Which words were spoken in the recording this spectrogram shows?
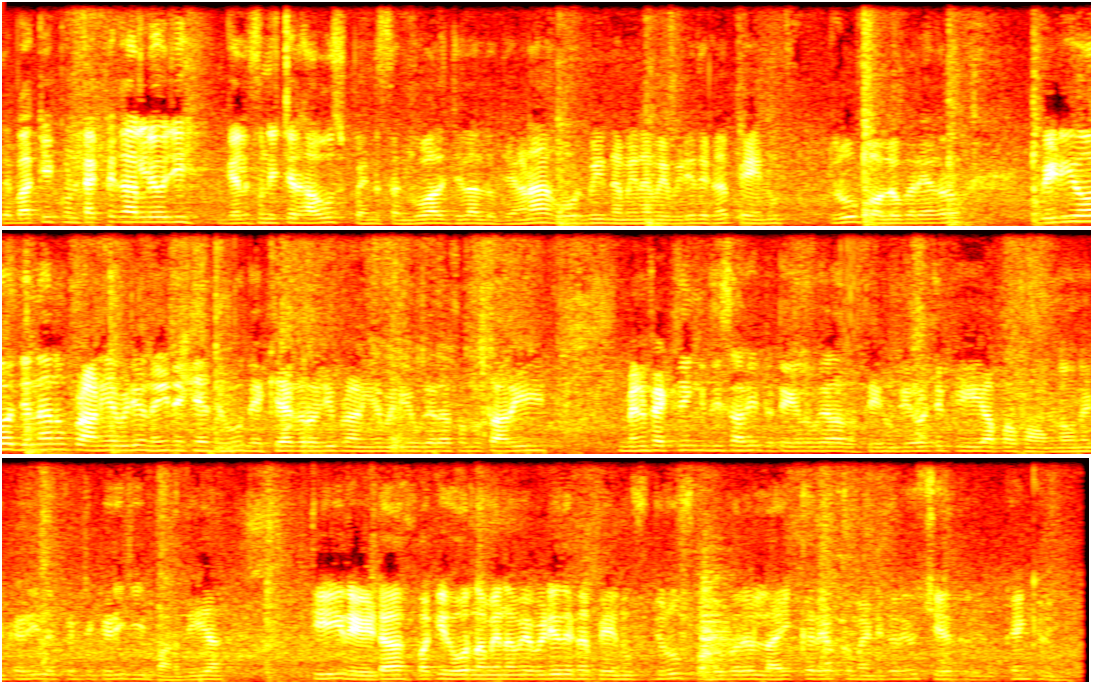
ਤੇ ਬਾਕੀ ਕੰਟੈਕਟ ਕਰ ਲਿਓ ਜੀ, ਗਿੱਲ ਫਰਨੀਚਰ ਹਾਊਸ ਪਿੰਡ ਸੰਗੋਵਾਲ, ਜ਼ਿਲ੍ਹਾ ਲੁਧਿਆਣਾ। ਹੋਰ ਵੀ ਨਵੇਂ ਨਵੇਂ ਵੀਡੀਓ ਦੇਖਣਾ ਪੇਜ ਨੂੰ ਜਰੂਰ ਫੋਲੋ ਕਰਿਆ ਕਰੋ। ਵੀਡੀਓ, ਜਿਨ੍ਹਾਂ ਨੂੰ ਪੁਰਾਣੀਆਂ ਵੀਡੀਓ ਨਹੀਂ ਦੇਖਿਆ, ਜਰੂਰ ਦੇਖਿਆ ਕਰੋ ਜੀ, ਪੁਰਾਣੀਆਂ ਵੀਡੀਓ ਵਗੈਰਾ ਤੁਹਾਨੂੰ ਸਾਰੀ ਮੈਨੂਫੈਕਚਰਿੰਗ ਦੀ ਸਾਰੀ ਡਿਟੇਲ ਵਗੈਰਾ ਦੱਸੀ ਹੁੰਦੀ ਹੈ ਉਹ ਚ ਕੀ ਆਪਾਂ ਫਾਰਮ ਲਾਉਨੇ ਕਿਹੜੀ ਲੱਕੜ ਚ ਕਿਹੜੀ ਚੀਜ਼ ਬਣਦੀ ਆ, ਕੀ ਰੇਟ ਆ, ਬਾਕੀ ਹੋਰ ਨਵੇਂ ਨਵੇਂ ਵੀਡੀਓ ਦੇਖਣ ਪੇਜ ਨੂੰ ਜਰੂਰ ਫੋਲੋ ਕਰਿਓ ਲਾਈਕ ਕਰਿਓ ਕਮੈਂਟ ਕਰਿਓ ਸ਼ੇਅਰ ਕਰਿਓ। ਥੈਂਕ ਯੂ ਜੀ।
